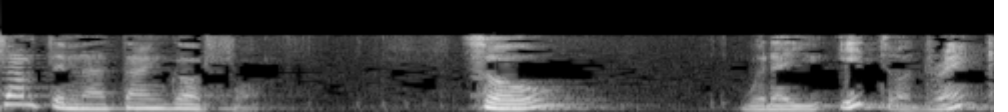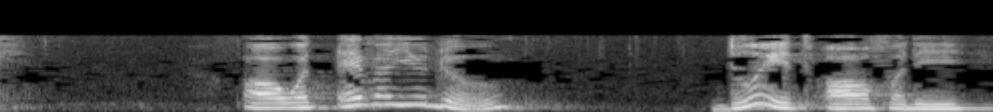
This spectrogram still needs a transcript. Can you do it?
something I thank God for? So, whether you eat or drink, or whatever you do, do it all for the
